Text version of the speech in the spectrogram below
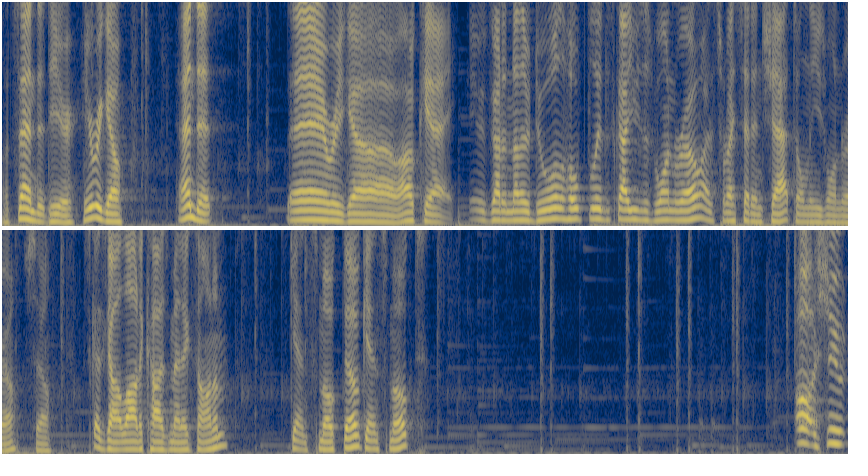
Let's end it here. Here we go. End it. There we go. Okay. okay. We've got another duel. Hopefully this guy uses one row. That's what I said in chat to only use one row. So this guy's got a lot of cosmetics on him. Getting smoked though. Getting smoked. Oh, shoot.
